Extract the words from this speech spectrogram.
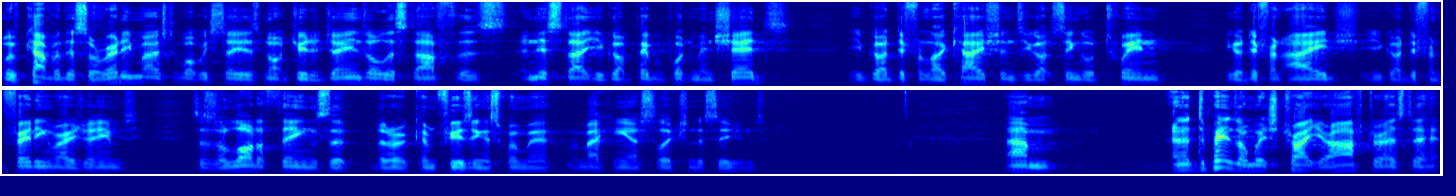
we've covered this already. Most of what we see is not due to genes, all this stuff. There's, in this state, you've got people putting them in sheds, you've got different locations, you've got single twin, you've got different age, you've got different feeding regimes. So there's a lot of things that, that are confusing us when we're, we're making our selection decisions. Um, and it depends on which trait you're after as to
